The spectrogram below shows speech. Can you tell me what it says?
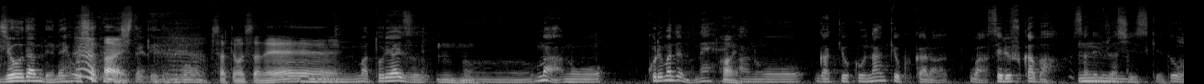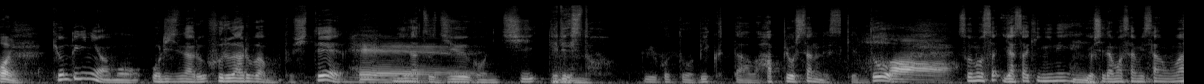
冗談でねおっしゃってましたけども、おっしゃってましたね。うんまあとりあえず、うんうん。まああのこれまでのね、はい。あの楽曲を何曲からはセルフカバーされるらしいですけど、はい基本的にはもうオリジナルフルアルバムとして2へ月ー15日リリースということをビクターは発表したんですけど、はそのさ矢先にね、うん。吉田正美さんは、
